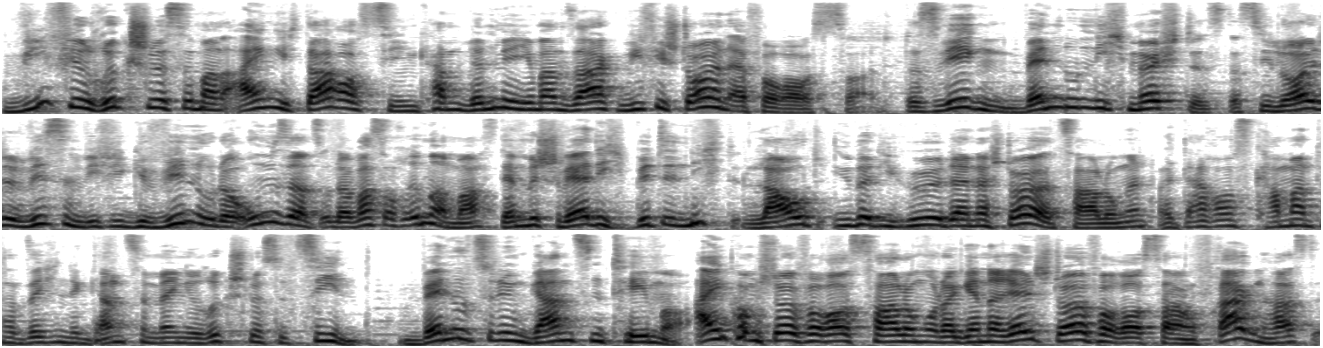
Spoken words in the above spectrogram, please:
wie viel Rückschlüsse man eigentlich daraus ziehen kann, wenn mir jemand sagt, wie viel Steuern er vorauszahlt. Deswegen, wenn du nicht möchtest, dass die Leute wissen, wie viel Gewinn oder Umsatz oder was auch immer machst, dann beschwer dich bitte nicht laut über die Höhe deiner Steuerzahlungen, weil daraus kann man tatsächlich eine ganze Menge Rückschlüsse ziehen. Wenn du zu dem ganzen Thema Einkommensteuervorauszahlung oder generell Steuervorauszahlung Fragen hast,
